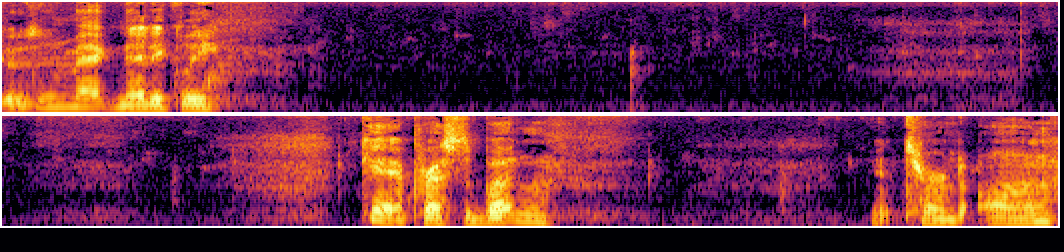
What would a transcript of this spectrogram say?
Goes in magnetically. Okay, I pressed the button. It turned on.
